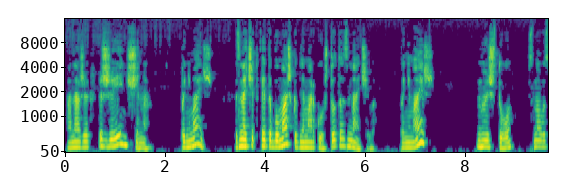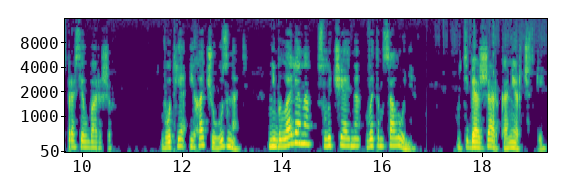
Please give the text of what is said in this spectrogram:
Она же женщина, понимаешь? Значит, эта бумажка для Марго что-то значила. Понимаешь? — Ну и что? — снова спросил Барышев. — Вот я и хочу узнать, не была ли она случайно в этом салоне. — У тебя жар коммерческий.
